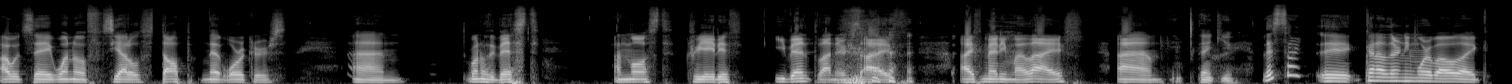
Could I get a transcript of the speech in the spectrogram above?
I would say one of Seattle's top networkers and one of the best and most creative event planners I've I've met in my life. Um, Thank you. let's start uh, kind of learning more about like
